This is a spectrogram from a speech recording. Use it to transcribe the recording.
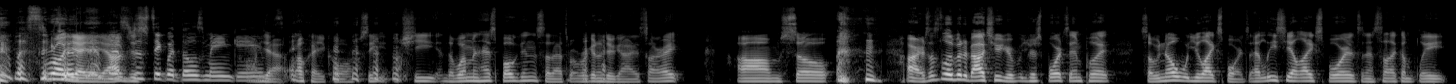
let's stick Well, with, yeah, yeah, yeah, I'm Let's just, just- stick with those main games. Yeah. Okay. Cool. See, she, the woman has spoken, so that's what we're gonna do, guys. All right. Um. So, all right. So that's a little bit about you, your your sports input. So we know you like sports. At least you like sports, and it's not complete.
